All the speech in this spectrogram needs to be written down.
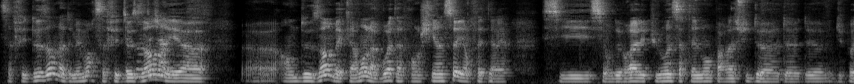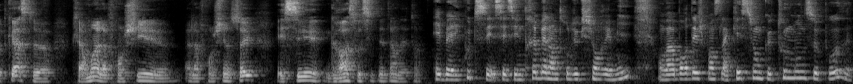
Ça fait deux ans là de mémoire, ça fait Deux deux, ans ans déjà et euh, euh, en deux ans, ben clairement la boîte a franchi un seuil en fait derrière. Si si on devrait aller plus loin certainement par la suite de, de, de- du podcast, euh, clairement elle a franchi euh, elle a franchi un seuil et c'est grâce au site internet. hein. Eh ben, écoute, c'est c'est- c'est une très belle introduction, Rémi. On va aborder, je pense, la question que tout le monde se pose.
